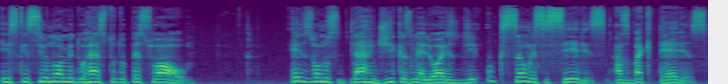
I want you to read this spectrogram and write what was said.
Esqueci o nome do resto do pessoal. Eles vão nos dar dicas melhores de o que são esses seres, as bactérias.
